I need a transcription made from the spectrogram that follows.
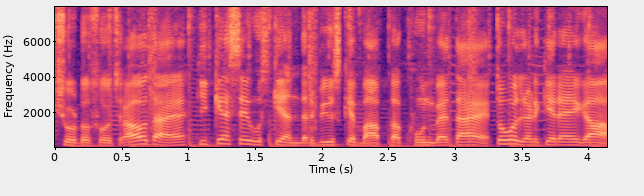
छोटो सोच रहा होता है कि कैसे उसके अंदर भी उसके बाप का खून बहता है तो वो लड़के रहेगा।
